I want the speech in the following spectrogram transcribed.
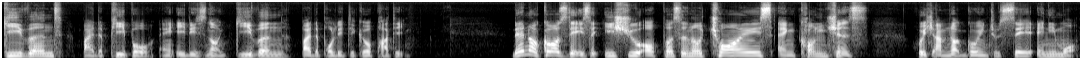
given by the people and it is not given by the political party. Then, of course, there is the issue of personal choice and conscience, which I'm not going to say anymore.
